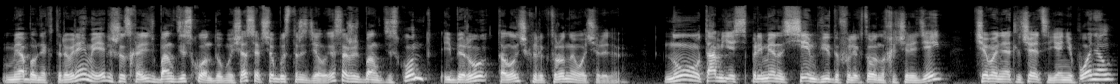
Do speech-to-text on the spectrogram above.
У меня было некоторое время, я решил сходить в банк Дисконт. Думаю, сейчас я все быстро сделаю. Я сажусь в банк Дисконт и беру талончик электронной очереди. Ну, там есть примерно 7 видов электронных очередей. Чем они отличаются, я не понял.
